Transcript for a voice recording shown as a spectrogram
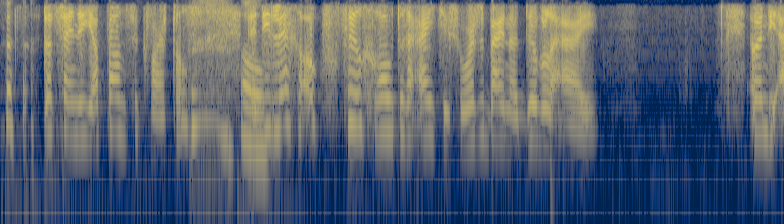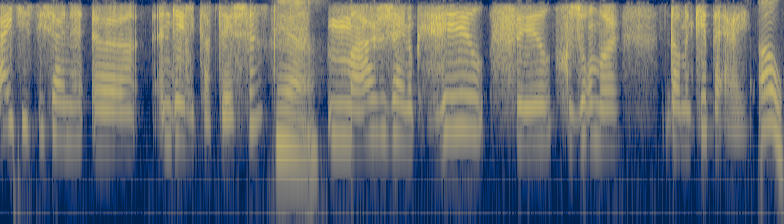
Dat zijn de Japanse kwartels. Oh. En die leggen ook veel grotere eitjes, hoor. Het is bijna dubbele ei. En die eitjes die zijn eh, een delicatesse. ja. Maar ze zijn ook heel veel gezonder dan een kippenei. Oh.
